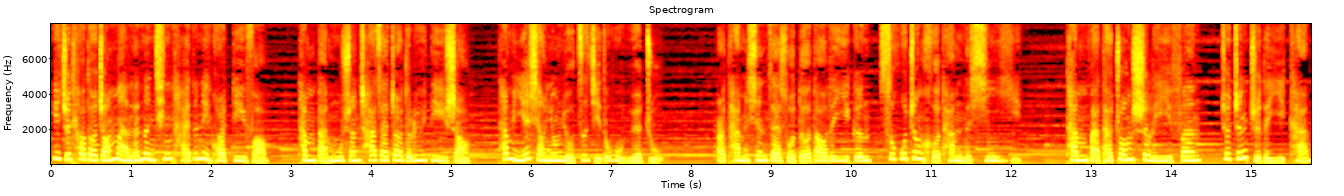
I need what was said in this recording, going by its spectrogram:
一直跳到长满了嫩青苔的那块地方。他们把木栓插在这儿的绿地上。他们也想拥有自己的五月柱，而他们现在所得到的一根似乎正合他们的心意。他们把它装饰了一番，这真值得一看。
